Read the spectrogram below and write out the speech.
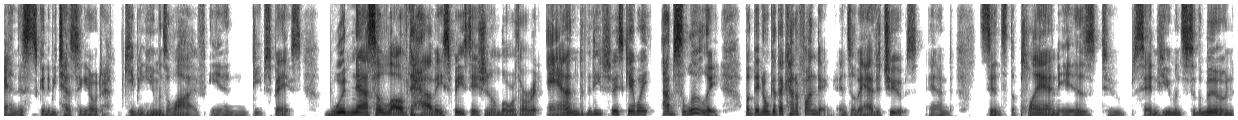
And this is going to be testing out keeping humans alive in deep space. Would NASA love to have a space station in low Earth orbit and the Deep Space Gateway? Absolutely. But they don't get that kind of funding. And so they had to choose. And since the plan is to send humans to the moon,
